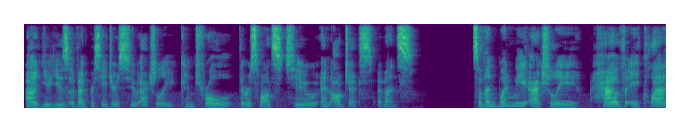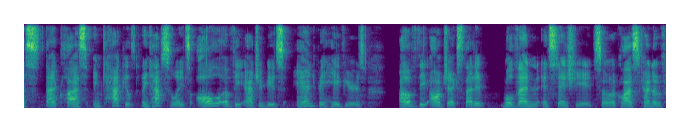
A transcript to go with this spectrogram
Uh, you use event procedures to actually control the response to an object's events. So then when we actually have a class, that class encapsulates all of the attributes and behaviors of the objects that it will then instantiate. So a class kind of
